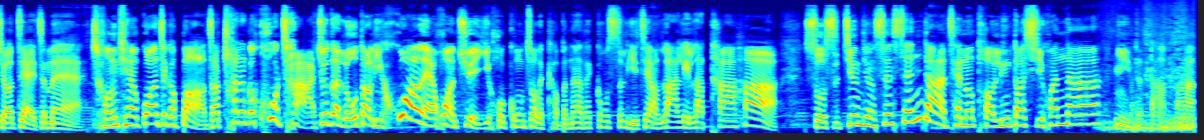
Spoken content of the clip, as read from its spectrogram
小崽子们成天光着个膀子，穿着个裤衩就在楼道里晃来晃去。以后工作了可不能在公司里这样邋里邋遢哈，收拾精精神神的才能讨领导喜欢呢。你的大妈，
